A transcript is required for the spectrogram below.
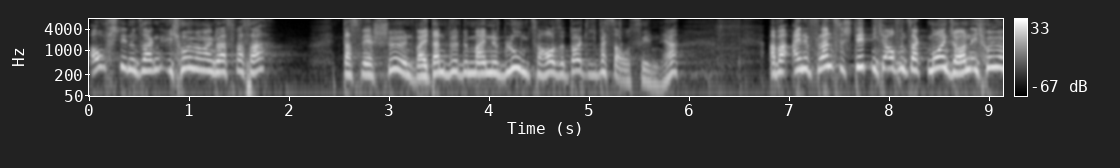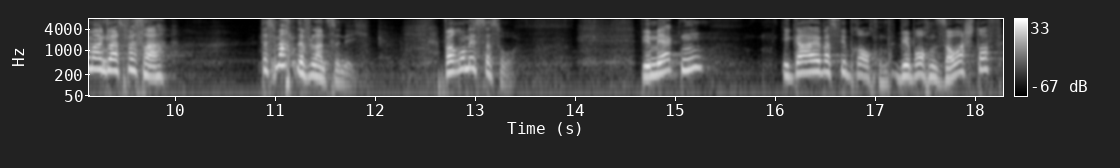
aufstehen und sagen, ich hole mir mal ein Glas Wasser? Das wäre schön, weil dann würde meine Blumen zu Hause deutlich besser aussehen. Ja? Aber eine Pflanze steht nicht auf und sagt, moin John, ich hole mir mal ein Glas Wasser. Das macht eine Pflanze nicht. Warum ist das so? Wir merken, egal was wir brauchen, wir brauchen Sauerstoff,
